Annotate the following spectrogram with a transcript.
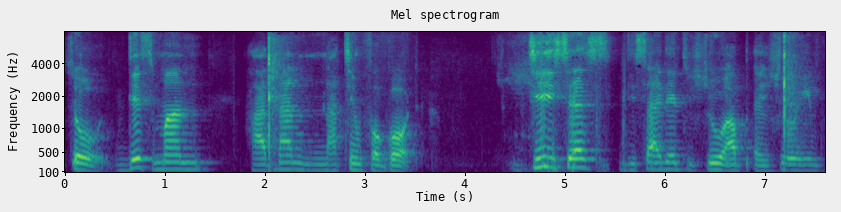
so this man had done nothing for God. Jesus decided to show up and show him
